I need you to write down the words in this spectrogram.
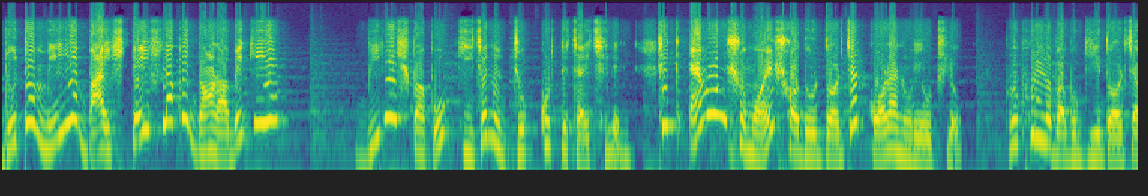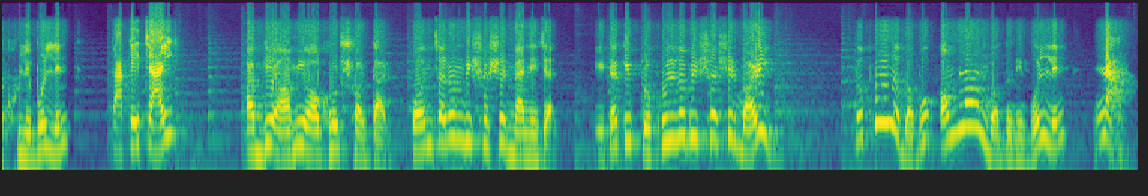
দুটো মিলিয়ে বাইশ, তেইশ লাখে দাঁড়াবে গিয়ে বীরেশবাবু কি যেন যোগ করতে চাইছিলেন। ঠিক এমন সময় সদর দরজার কড়া নড়ে উঠল। প্রফুল্লবাবু গিয়ে দরজা খুলে বললেন, কাকে চাই? আগে আমি অঘোর সরকার, পঞ্চানন বিশ্বাসের ম্যানেজার এটা কি প্রফুল্ল বিশ্বাসের বাড়ি? প্রফুল্লবাবু অম্লান বদনে বললেন, না,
